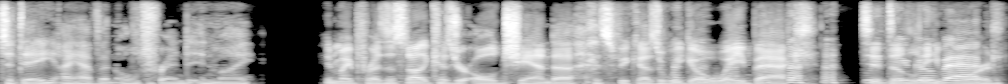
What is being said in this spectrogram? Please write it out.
Today, I have an old friend in my in my presence. Not because you're old, Shanda. It's because we go way back to the Lee ward.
